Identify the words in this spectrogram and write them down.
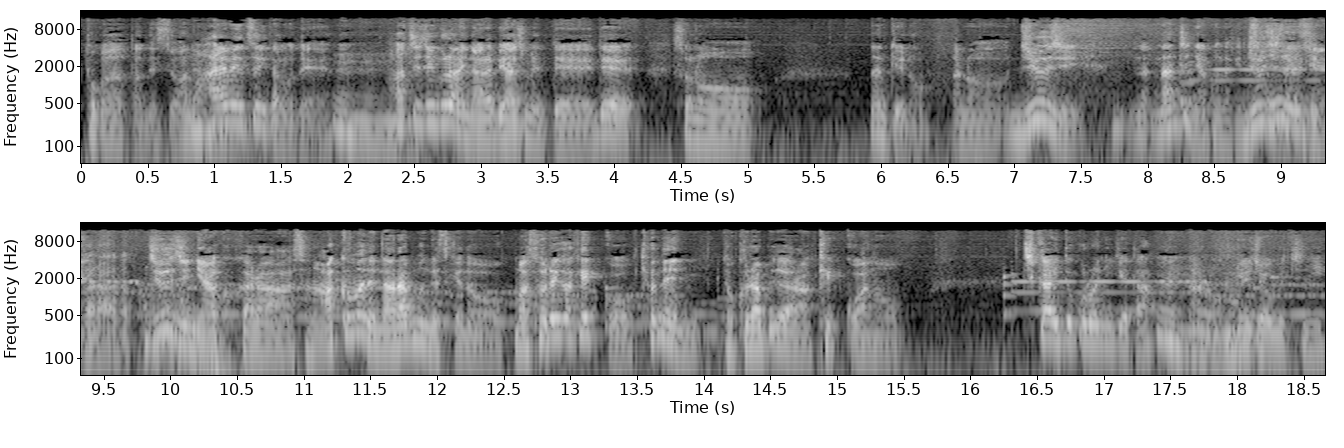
とかだったんですよ。あのうん。早めに着いたので、うんうんうん。8時ぐらいに並び始めてでそのなんていうの？あの10時な何時に開くんだっけ？10時だよね。10時からだから。10時に開くからその開くまで並ぶんですけど、まあ、それが結構去年と比べたら結構あの近いところに行けた、うんうんうん。あの入場口に。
